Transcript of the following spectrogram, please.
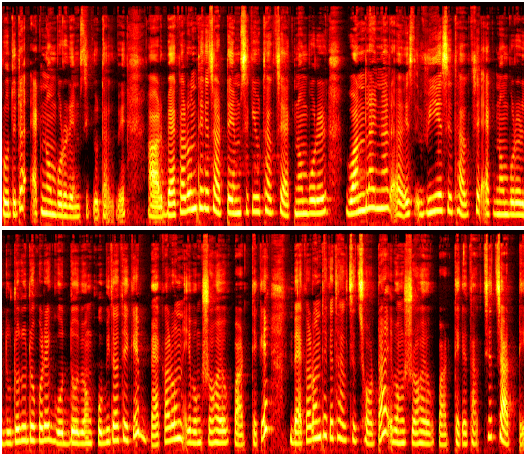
প্রতিটা এক নম্বরের এমসিকিউ থাকবে। আর ব্যাকরণ থেকে চারটে এমসিকিউ থাকছে এক নম্বরের ওয়ান লাইনার ভিএসএ থাকছে এক নম্বরের দুটো দুটো করে গদ্য এবং কবিতা থেকে ব্যাকরণ এবং সহায়ক পাঠ থেকে ব্যাকরণ থেকে থাকছে ছটা এবং সহায়ক পাঠ থেকে থাকছে চারটে।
